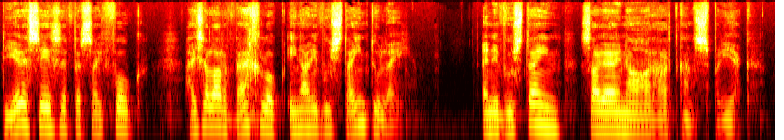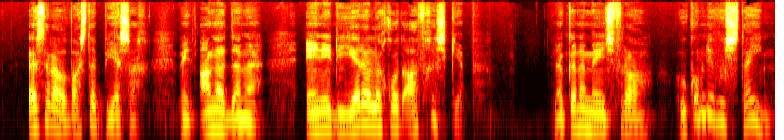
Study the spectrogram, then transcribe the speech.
Die Here sê se vir sy volk, hy sal haar weglok en na die woestyn toe lei. In die woestyn sal hy na haar hart kan spreek. Israel was te besig met ander dinge en het die Here hulle God afgeskeep. Nou kan 'n mens vra, hoekom die woestyn?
